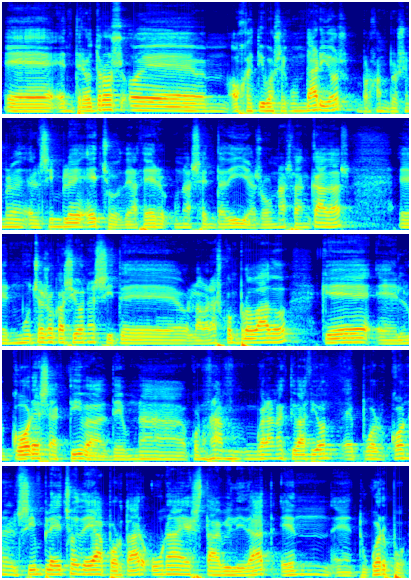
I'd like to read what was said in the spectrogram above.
eh, entre otros eh, objetivos secundarios, por ejemplo, el simple hecho de hacer unas sentadillas o unas zancadas, en muchas ocasiones, si te lo habrás comprobado, que el core se activa de una, con una gran activación eh, con el simple hecho de aportar una estabilidad en tu cuerpo.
